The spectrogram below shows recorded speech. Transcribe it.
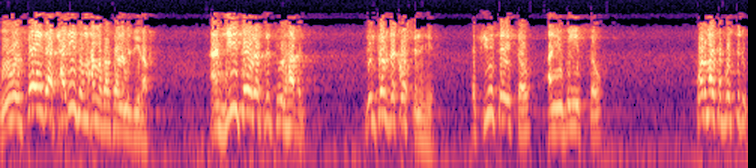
we will say that hadith of Muhammad is enough. And he told us this will happen. Then comes the question here. If you say so, and you believe so, what am I supposed to do?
